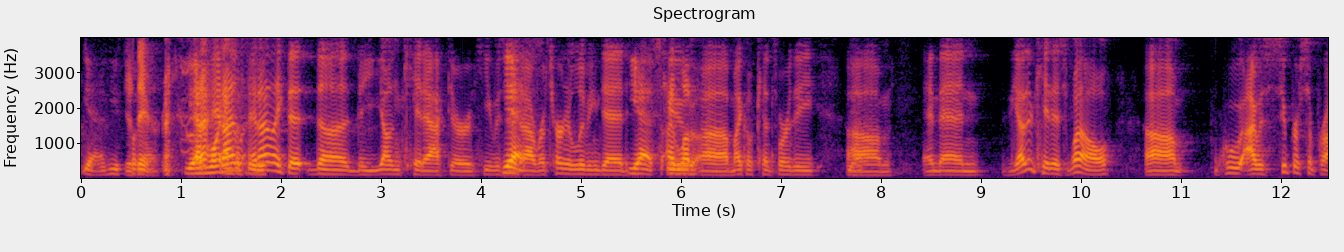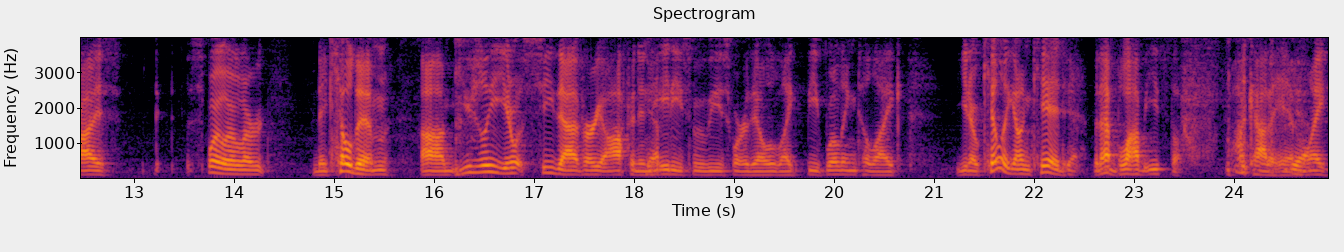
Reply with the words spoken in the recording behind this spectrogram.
yeah you You're there. more- You have and, more I, and, I, and I like the, the the young kid actor. He was Yes. in uh, Return of the Living Dead. Yes, to, I love- uh, Michael Kenworthy. Um, and then the other kid as well, um, who I was super surprised. Spoiler alert: they killed him. Um, usually, you don't see that very often in Yep. '80s movies where they'll like be willing to like, you know, kill a young kid. Yeah. But that blob eats the fuck out of him, Yeah. like,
